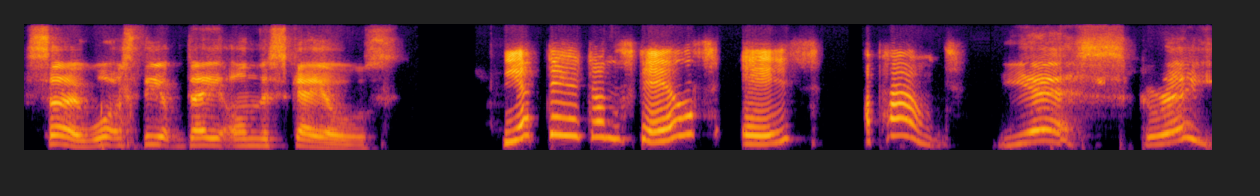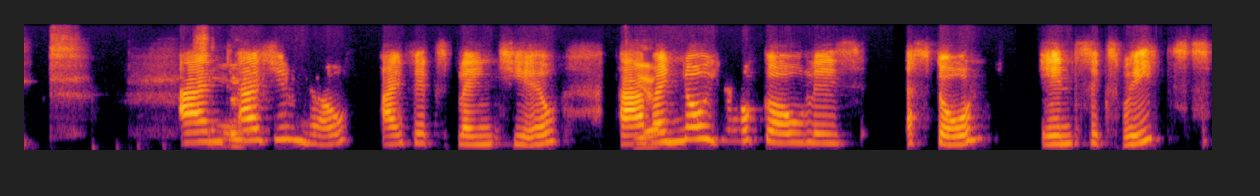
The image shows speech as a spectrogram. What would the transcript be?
so what's the update on the scales? The update on the scales is a pound. Yes, great. And So- as you know, I've explained to you, um. I know your goal is a stone in six weeks,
